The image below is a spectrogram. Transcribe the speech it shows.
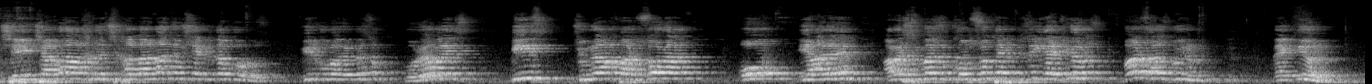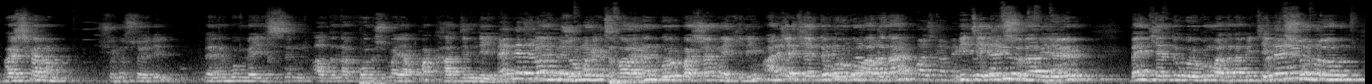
Şehir kârlı halkının çıkarlarını ancak bu şekilde koruruz. Bir gruba vermezsek koruyamayız. Biz Cumhuriyet Halk Partisi olarak o ihalenin araştırması komisyon teklifimize iletiyoruz. Varsanız buyurun. Bekliyorum. Başkanım, şunu söyleyeyim. Benim bu meclisin adına konuşma yapmak haddim değil. Ben de Ben. Cumhur İttifakı'nın grup başkan vekiliyim. Ancak kendi ben de grubum adına bir teklif sunabilirim. Ben kendi grubum adına bir teklif sundum.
